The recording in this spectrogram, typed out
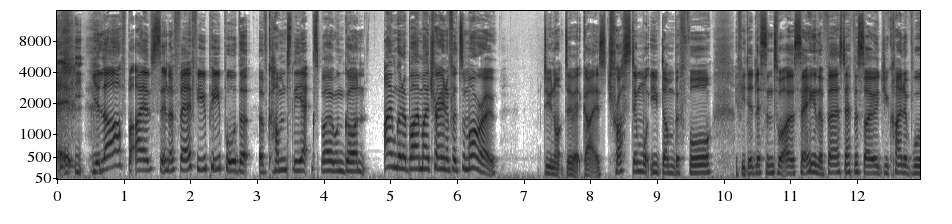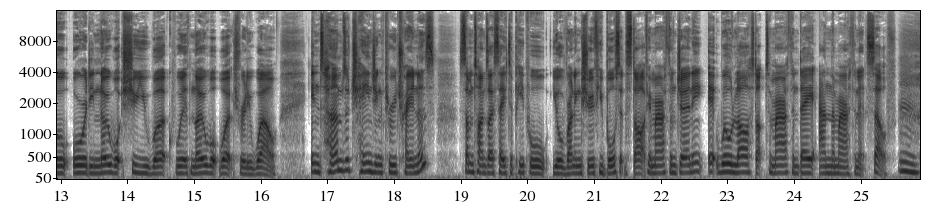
Eh, it, you laugh, but I have seen a fair few people that have come to the expo and gone, I'm going to buy my trainer for tomorrow do not do it, guys. Trust in what you've done before. If you did listen to what I was saying in the first episode, you kind of will already know what shoe you work with, know what works really well. In terms of changing through trainers, sometimes I say to people, your running shoe, if you bought it at the start of your marathon journey, it will last up to marathon day and the marathon itself. Mm.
